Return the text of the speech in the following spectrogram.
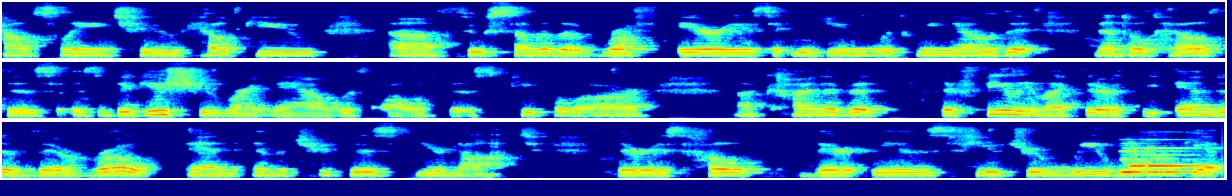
counseling to help you uh, through some of the rough areas that you're dealing with, we know that mental health is, is a big issue right now with all of this. People are uh, kind of at, they're feeling like they're at the end of their rope. And, and the truth is, you're not. There is hope. There is future. We will get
